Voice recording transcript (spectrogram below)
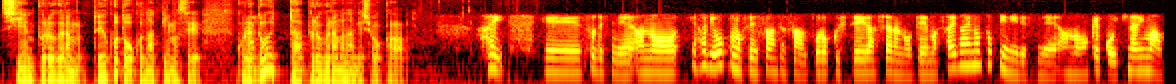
支援プログラムということを行っています。これどういったプログラムなんでしょうか？はい、えーそうですねあの、やはり多くの生産者さん登録していらっしゃるので、まあ、災害の時にですねあの結構いきなり、まあ、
